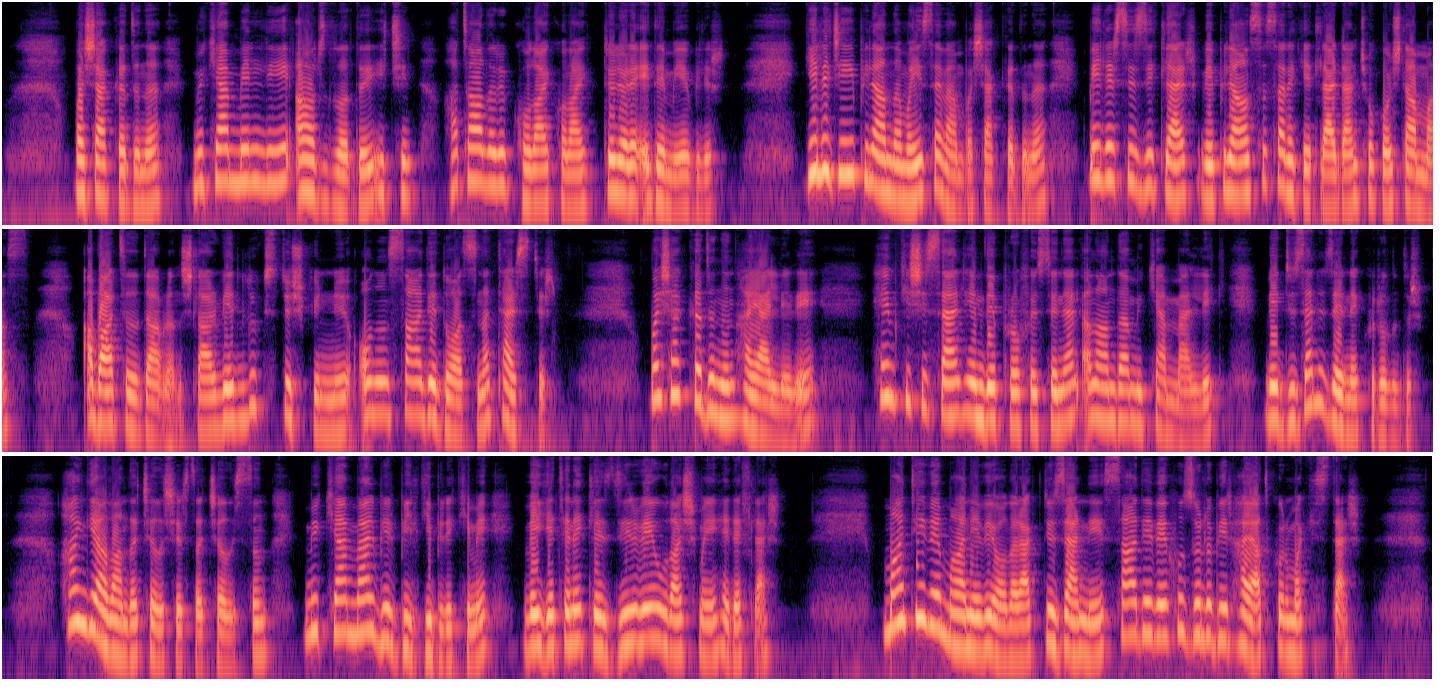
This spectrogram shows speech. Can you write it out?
Başak kadını mükemmelliği arzuladığı için hataları kolay kolay tölere edemeyebilir. Geleceği planlamayı seven Başak kadını belirsizlikler ve plansız hareketlerden çok hoşlanmaz. Abartılı davranışlar ve lüks düşkünlüğü onun sade doğasına terstir. Başak kadının hayalleri hem kişisel hem de profesyonel alanda mükemmellik ve düzen üzerine kuruludur. Hangi alanda çalışırsa çalışsın mükemmel bir bilgi birikimi ve yetenekle zirveye ulaşmayı hedefler. Maddi ve manevi olarak düzenli, sade ve huzurlu bir hayat kurmak ister.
